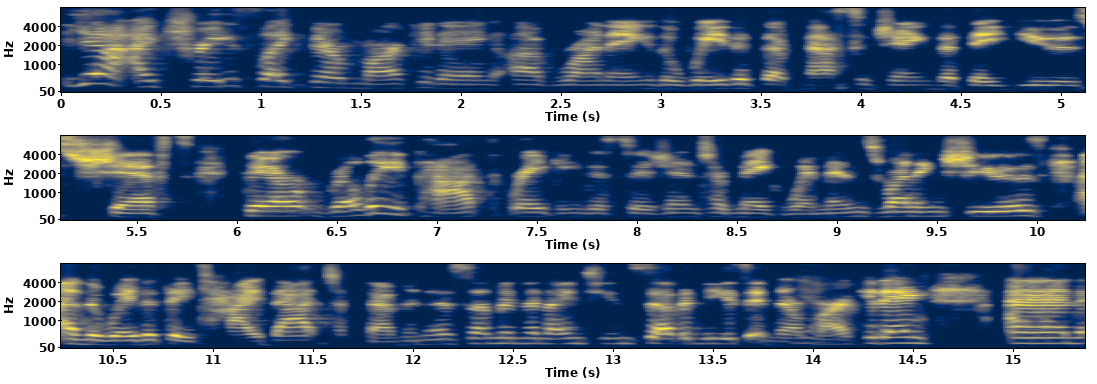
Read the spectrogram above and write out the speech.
yeah, I trace like their marketing of running, the way that the messaging that they use shifts, their really path breaking decision to make women's running shoes and the way that they tied that to feminism in the 1970s in their yeah. marketing. And,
